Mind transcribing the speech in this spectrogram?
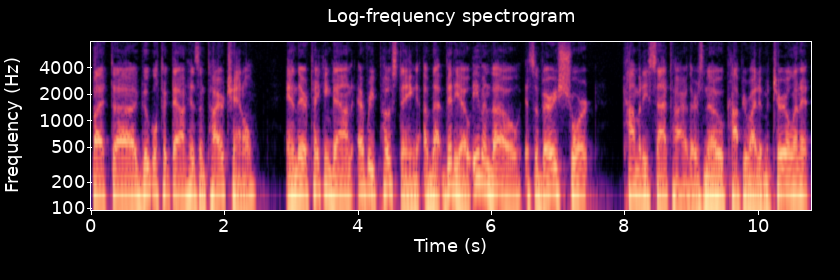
But uh, Google took down his entire channel, and they're taking down every posting of that video, even though it's a very short comedy satire. There's no copyrighted material in it,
